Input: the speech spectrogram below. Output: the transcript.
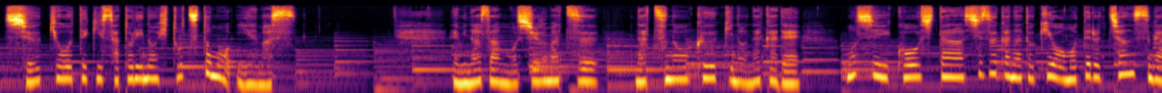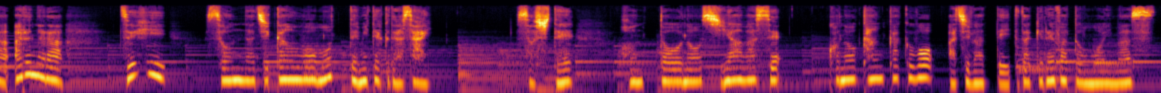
宗教的悟りの一つとも言えます。皆さんも週末夏の空気の中でもしこうした静かな時を持てるチャンスがあるならぜひそんな時間を持ってみてください。そして本当の幸せこの感覚を味わっていただければと思います。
